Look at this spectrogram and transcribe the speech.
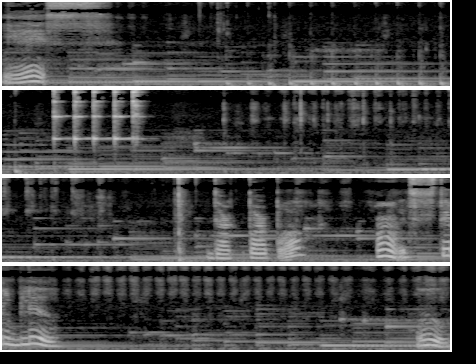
Yes. Dark purple. Oh, it's still blue. Oh.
